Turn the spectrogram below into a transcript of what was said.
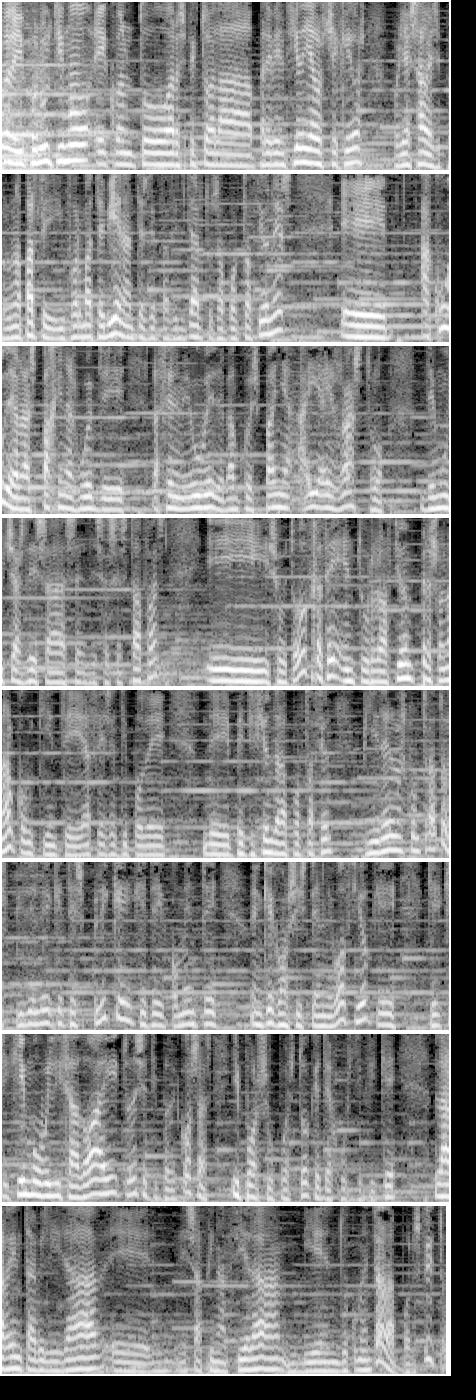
Bueno, y por último, en cuanto a respecto a la prevención y a los chequeos, pues ya sabes, por una parte, infórmate bien antes de facilitar tus aportaciones, eh, acude a las páginas web de la CNMV, de Banco de España, ahí hay rastro de muchas de esas, de esas estafas y sobre todo, fíjate, en tu relación personal con quien te hace ese tipo de, de petición de la aportación, pídele los contratos, pídele que te explique y que te comente en qué consiste el negocio, qué, qué, qué inmovilizado hay, todo ese tipo de cosas. Y por supuesto, que te justifique la rentabilidad eh, esa financiera bien documentada por escrito.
